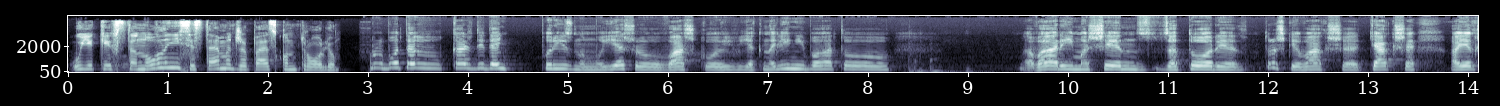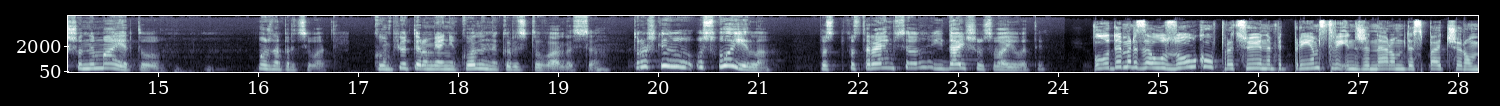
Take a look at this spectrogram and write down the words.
у яких встановлені системи GPS-контролю. Робота кожен день по-різному. Є, що важко, як на лінії багато аварій, машин, затори, трошки важче, тягше. А якщо немає, то можна працювати. Комп'ютером я ніколи не користувалася. Трошки освоїла. Постараємося і далі освоювати. Володимир Заузолков працює на підприємстві інженером-диспетчером,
